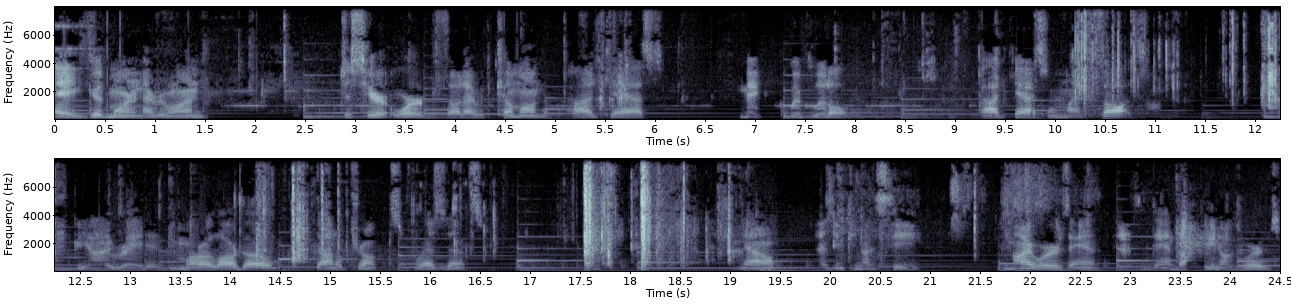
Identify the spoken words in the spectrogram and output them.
Hey, good morning, everyone. Just here at work, thought I would come on the podcast, make a quick little podcast on my thoughts on FBI raid at Mar-a-Lago, Donald Trump's residence. Now, as you can see, in my words and as Dan Bongino's words,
